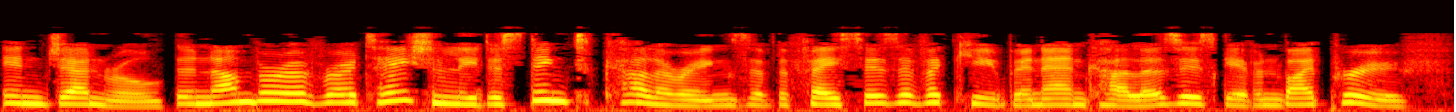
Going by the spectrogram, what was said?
In general, the number of rotationally distinct colorings of the faces of a cube in n colors is given by proof.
